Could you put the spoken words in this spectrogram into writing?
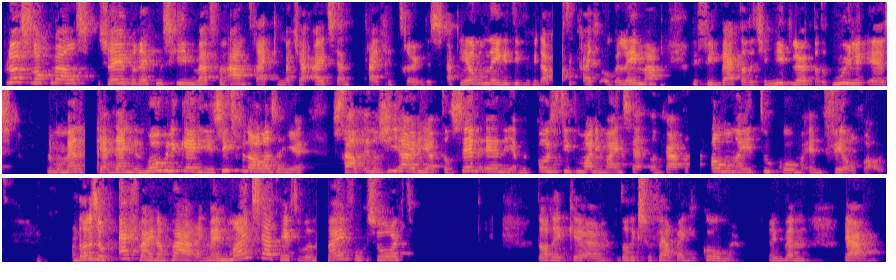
Plus nogmaals, zweverig misschien, wet van aantrekking, wat jij uitzendt, krijg je terug. Dus heb je heel veel negatieve gedachten, krijg je ook alleen maar de feedback dat het je niet lukt, dat het moeilijk is het moment dat jij denkt in mogelijkheden, je ziet van alles en je straalt energie uit, je hebt er zin in, je hebt een positieve money mindset, dan gaat het allemaal naar je toe komen in veelvoud. En dat is ook echt mijn ervaring. Mijn mindset heeft er bij mij voor gezorgd dat ik, uh, dat ik zo ver ben gekomen. Ik ben, ja,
